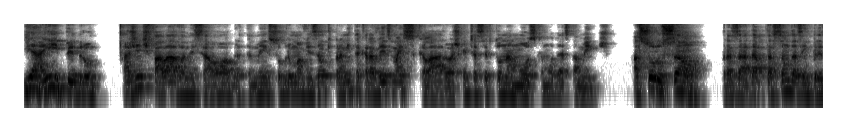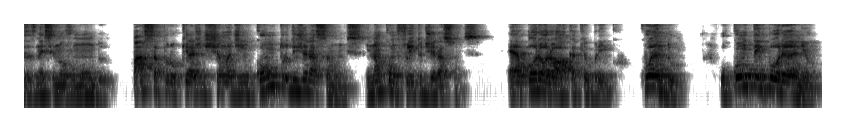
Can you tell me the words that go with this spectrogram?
E aí, Pedro, a gente falava nessa obra também sobre uma visão que para mim está cada vez mais clara. Eu acho que a gente acertou na mosca, modestamente. A solução para a adaptação das empresas nesse novo mundo passa por o que a gente chama de encontro de gerações e não conflito de gerações. É a pororoca que eu brinco. Quando o contemporâneo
